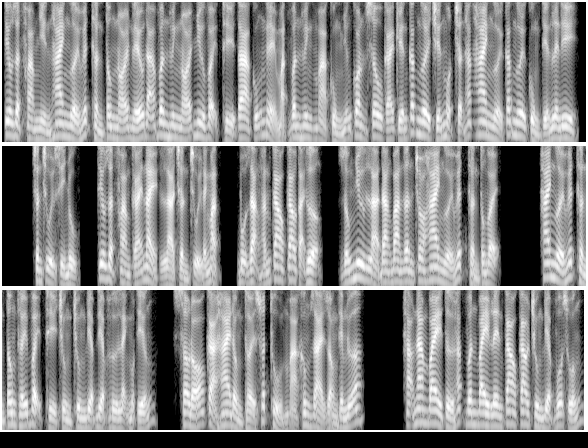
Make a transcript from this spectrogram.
Tiêu giật phàm nhìn hai người huyết thần tông nói nếu đã Vân huynh nói như vậy thì ta cũng nể mặt Vân huynh mà cùng những con sâu cái kiến các ngươi chiến một trận hắc hai người các ngươi cùng tiến lên đi. Trần Trụi xì nhục, tiêu giật phàm cái này là Trần Trụi đánh mặt, bộ dạng hắn cao cao tại thượng, giống như là đang ban ân cho hai người huyết thần tông vậy. Hai người huyết thần tông thấy vậy thì trùng trùng điệp điệp hừ lạnh một tiếng, sau đó cả hai đồng thời xuất thủ mà không dài dòng thêm nữa. Hạo Nam bay từ Hắc Vân bay lên cao cao trùng điệp vỗ xuống,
